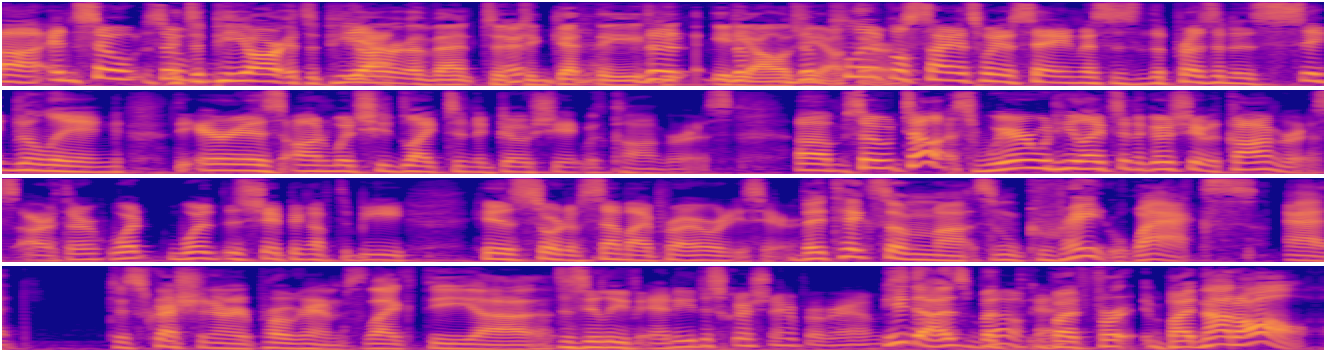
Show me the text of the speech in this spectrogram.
Uh, and so, so It's a PR. It's a PR Yeah. event to, to get the, the, the ideology the, the out political there. science way of saying this is the president is signaling the areas on which he'd like to negotiate with Congress. Um, so tell us, where would he like to negotiate with Congress, Arthur? What what is shaping up to be his sort of semi priorities here? They take some uh, some great whacks at discretionary programs like the uh, Does he leave any discretionary programs? He does, but Oh, okay. but for but not all,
